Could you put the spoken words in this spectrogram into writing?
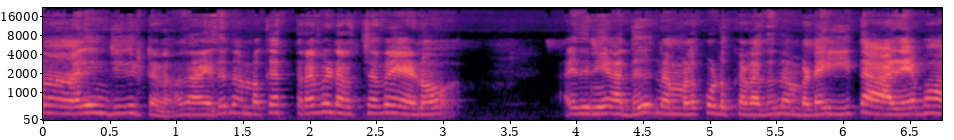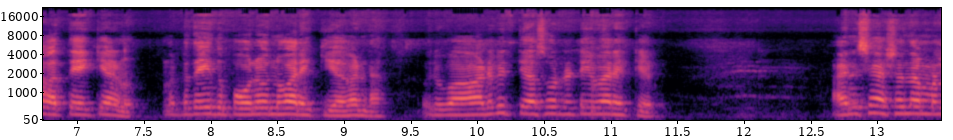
നാല് ഇഞ്ച് കിട്ടണം. അതായത് നമുക്ക് എത്ര വിടർച്ച വേണോ ഇതിന് അത് നമ്മൾ കൊടുക്കണത് നമ്മുടെ ഈ താഴെ ഭാഗത്തേക്കാണ്. എന്നിട്ട് ഇതുപോലെ ഒന്ന് വരയ്ക്കുക കണ്ട. ഒരുപാട് വ്യത്യാസം കൊണ്ടിട്ട് ഈ വരയ്ക്കുക അതിനുശേഷം നമ്മൾ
